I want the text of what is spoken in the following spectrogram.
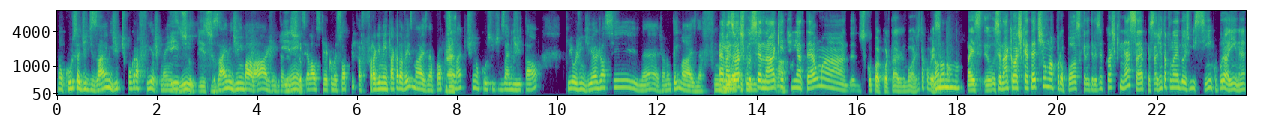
não, curso é de design de tipografia, acho que na né? isso, isso. design de embalagem também, isso. sei lá os que, começou a fragmentar cada vez mais, né? O próprio é. Senac tinha o curso de design design digital, que hoje em dia já se, né, já não tem mais, né? Fundiu é, mas eu acho que o Senac tinha até uma, desculpa cortar, bom, a gente está conversando. Não, não, não, não, Mas o Senac eu acho que até tinha uma proposta que era interessante, porque eu acho que nessa época, a gente está falando em 2005, por aí, né?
